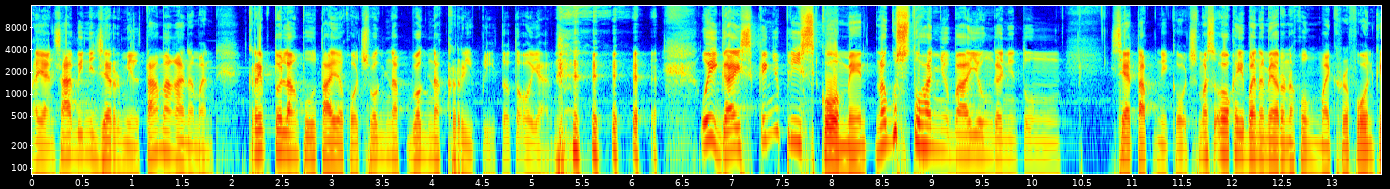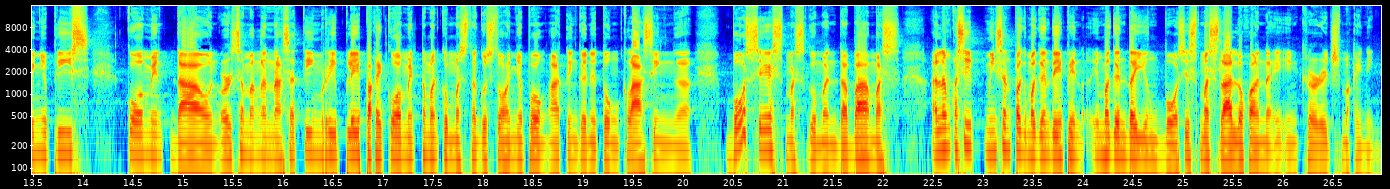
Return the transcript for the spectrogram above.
Ayan, sabi ni Jermil, tama nga naman. Crypto lang po tayo, coach. Wag na, wag na creepy. Totoo yan. Uy, guys, can you please comment? Nagustuhan nyo ba yung ganitong setup ni coach? Mas okay ba na meron akong microphone? Can you please comment down or sa mga nasa team replay, paki-comment naman kung mas nagustuhan nyo po ang ating ganitong klasing uh, boses, mas gumanda ba, mas alam kasi minsan pag maganda yung, maganda yung boses, mas lalo kang na-encourage makinig.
